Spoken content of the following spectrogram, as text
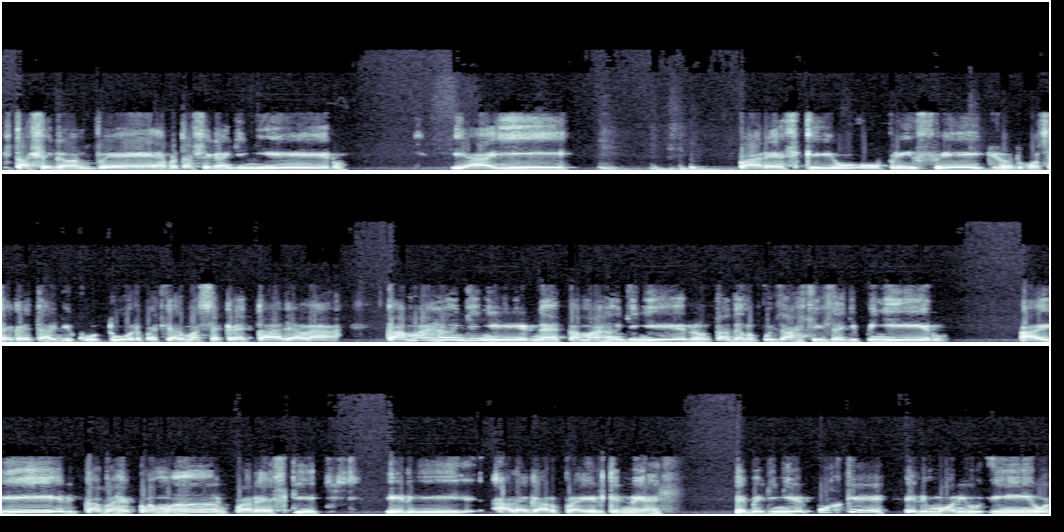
que tá chegando verba, tá chegando dinheiro. E aí parece que o, o prefeito, junto com o secretário de Cultura, parece que é uma secretária lá, tá amarrando dinheiro, né? Tá amarrando dinheiro, não tá dando pros artistas de Pinheiro. Aí ele estava reclamando, parece que ele alegaram para ele que ele não ia receber dinheiro porque ele mora em, em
